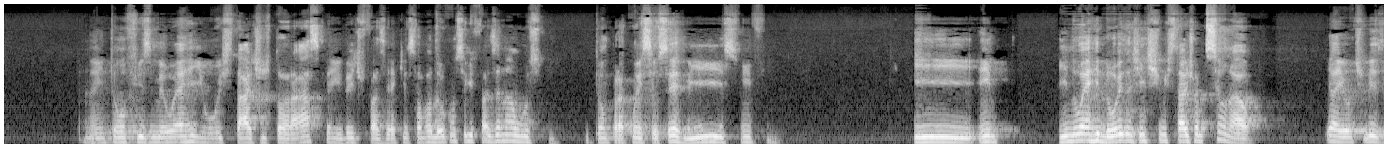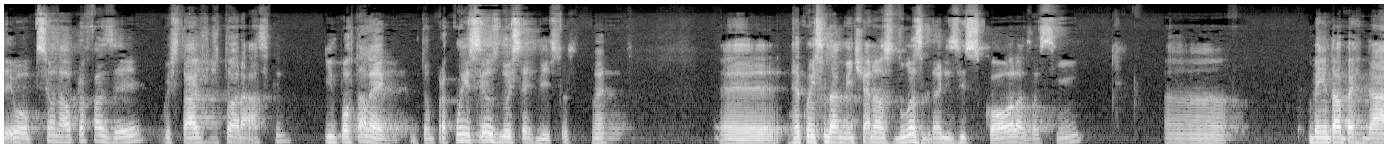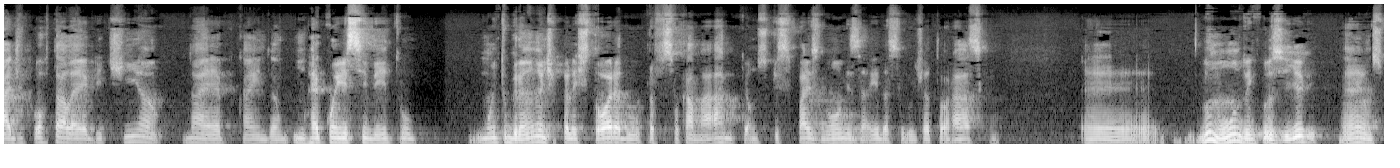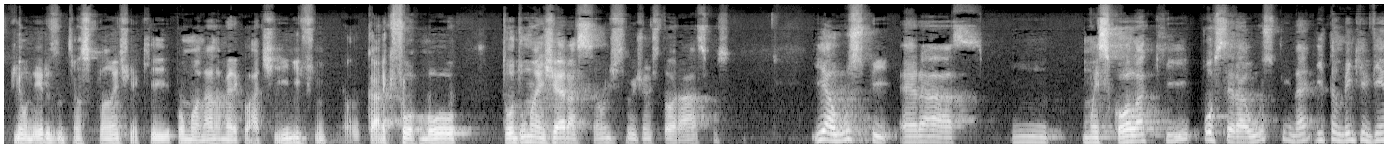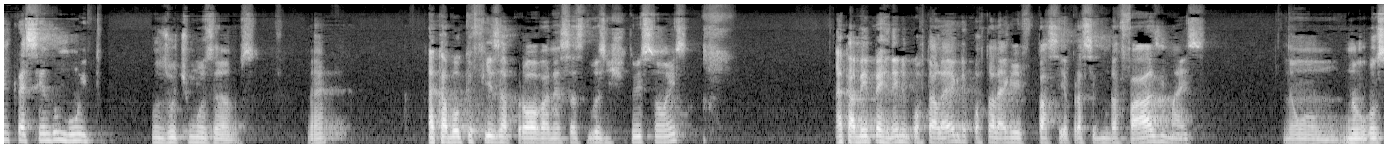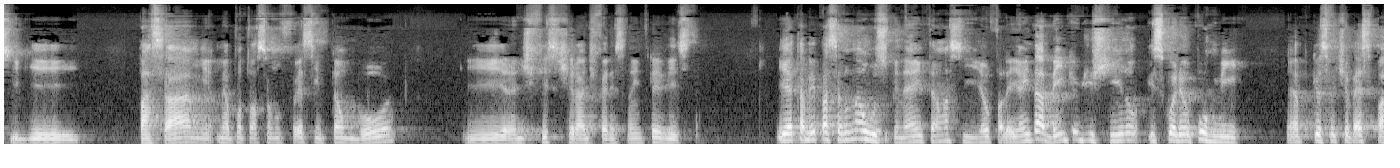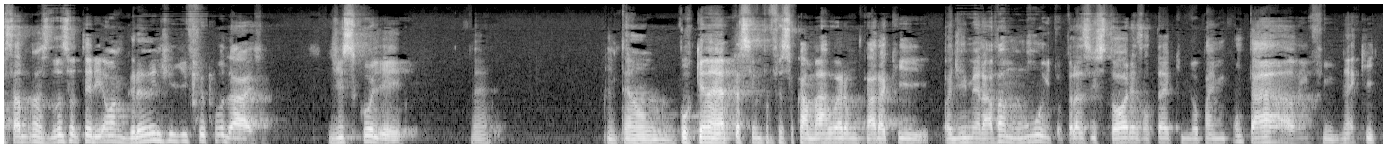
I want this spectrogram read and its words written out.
Né? Então, eu fiz meu R1, estágio de torácica, em vez de fazer aqui em Salvador, eu consegui fazer na USP. Então, para conhecer o serviço, enfim. E, e no R2 a gente tinha um estágio opcional. E aí eu utilizei o opcional para fazer o estágio de torácica em Porto Alegre. Então, para conhecer os dois serviços, né? É, reconhecidamente eram as duas grandes escolas, assim. Ah, bem da verdade, Porto Alegre tinha, na época ainda, um reconhecimento muito grande pela história do professor Camargo, que é um dos principais nomes aí da cirurgia torácica é, no mundo, inclusive, né, dos pioneiros do transplante aqui pulmonar na América Latina, enfim, é um cara que formou toda uma geração de cirurgiões torácicos. E a USP era um, uma escola que, por ser a USP, né, e também que vinha crescendo muito nos últimos anos. Né. Acabou que eu fiz a prova nessas duas instituições, acabei perdendo em Porto Alegre, Porto Alegre passei para a segunda fase, mas não, não consegui passar, minha, minha pontuação não foi assim tão boa e era difícil tirar a diferença na entrevista. E acabei passando na USP, né? Então, assim, eu falei, ainda bem que o destino escolheu por mim, né? Porque se eu tivesse passado nas duas, eu teria uma grande dificuldade de escolher, né? Então, porque na época, assim, o professor Camargo era um cara que eu admirava muito pelas histórias até que meu pai me contava, enfim, né? Que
